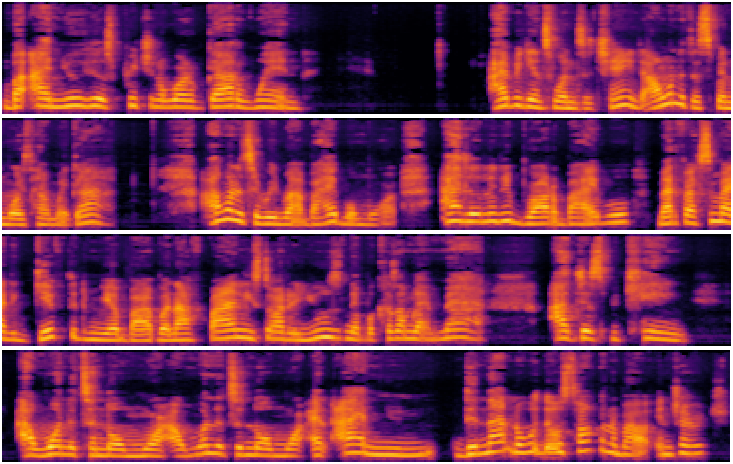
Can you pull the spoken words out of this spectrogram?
But I knew he was preaching the word of God when I began to want to change. I wanted to spend more time with God. I wanted to read my Bible more. I literally brought a Bible. Matter of fact, somebody gifted me a Bible, and I finally started using it because I'm like, man, I just became. I wanted to know more. I wanted to know more, and I knew, did not know what they was talking about in church.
